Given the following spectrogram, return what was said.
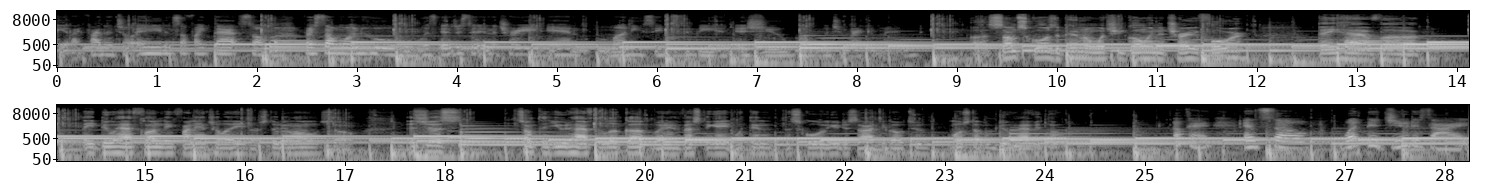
get like financial aid and stuff like that? So, for someone who was interested in the trade and some schools, depending on what you go into trade for, they have uh, they do have funding, financial aid, or student loans. So it's just something you'd have to look up and investigate within the school you decide to go to. Most of them do have it though. Okay. And so, what did you decide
